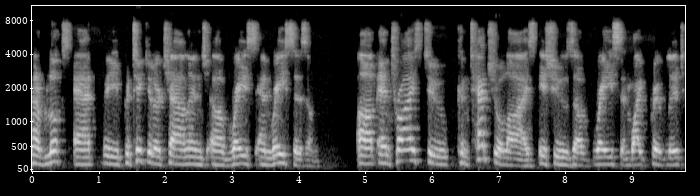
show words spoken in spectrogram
kind of looks at the particular challenge of race and racism um, and tries to contextualize issues of race and white privilege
